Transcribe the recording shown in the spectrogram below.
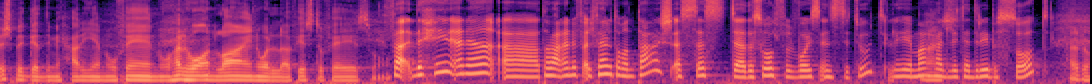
إيش بتقدمي حاليا؟ وفين؟ وهل هو اونلاين ولا face to face فدحين أنا آه طبعا أنا في 2018 أسست The Soulful Voice Institute اللي هي معهد Nice. لتدريب الصوت. حلو.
